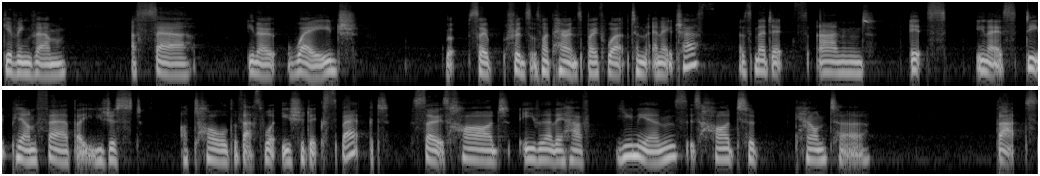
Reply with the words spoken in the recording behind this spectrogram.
giving them a fair, you know, wage so, for instance, my parents both worked in the NHS as medics, and it's you know it's deeply unfair, but you just are told that that's what you should expect. So it's hard, even though they have unions, it's hard to counter that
